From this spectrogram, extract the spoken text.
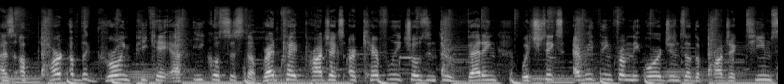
as a part of the growing PKF ecosystem. Red Kite projects are carefully chosen through vetting, which takes everything from the origins of the project teams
